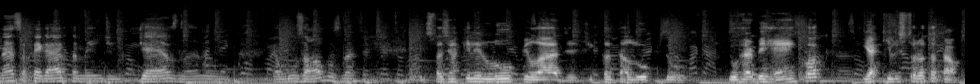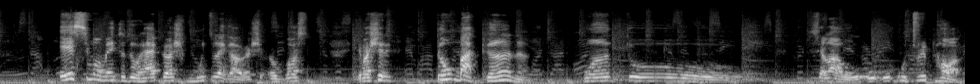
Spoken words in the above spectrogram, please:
né, essa pegada também de jazz, né? No, em alguns álbuns, né? Eles faziam aquele loop lá de, de canta-loop do, do Herbie Hancock e aquilo estourou total esse momento do rap eu acho muito legal. Eu, acho, eu gosto, eu acho ele tão bacana quanto, sei lá, o, o, o trip hop,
